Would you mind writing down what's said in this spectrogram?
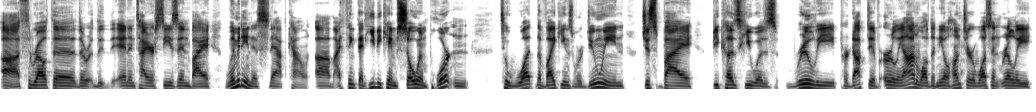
uh, throughout the, the, the an entire season by limiting his snap count? Um, I think that he became so important to what the Vikings were doing just by because he was really productive early on while Danielle Hunter wasn't really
